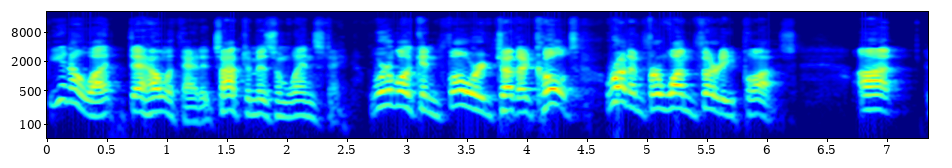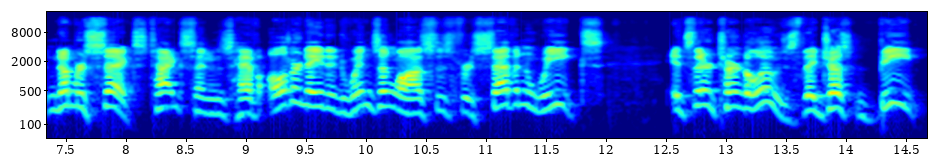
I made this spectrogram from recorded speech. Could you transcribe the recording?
You know what? To hell with that. It's Optimism Wednesday. We're looking forward to the Colts running for 130 plus. Uh, number six, Texans have alternated wins and losses for seven weeks. It's their turn to lose. They just beat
